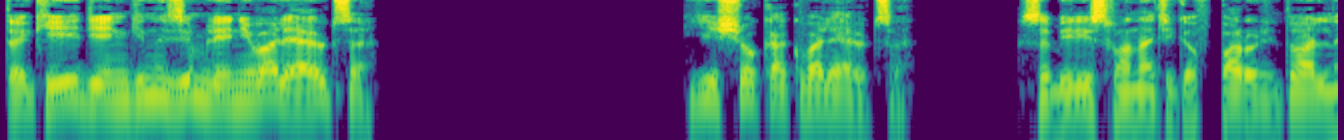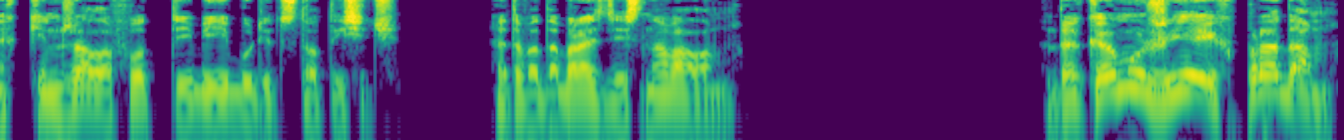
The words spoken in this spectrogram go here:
Такие деньги на земле не валяются». «Еще как валяются. Собери с фанатиков пару ритуальных кинжалов, вот тебе и будет сто тысяч. Этого добра здесь навалом». «Да кому же я их продам?»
